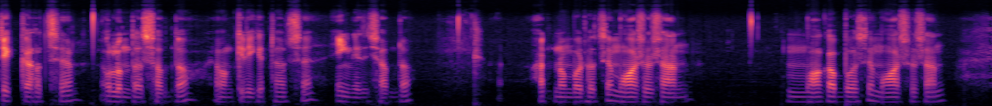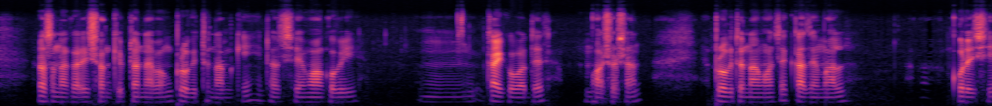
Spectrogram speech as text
টেক্কা হচ্ছে, ওলন্দাজ শব্দ এবং ক্রিকেট হচ্ছে ইংরেজি শব্দ। আট নম্বর হচ্ছে মহাশ্মশান, মহাকাব্য হচ্ছে মহাশ্মশান, রচনাকারী সংক্ষিপ্ত এবং প্রকৃত নাম কি? এটা হচ্ছে মহাকবি কাইকোবাদের মহাশ্মশান। প্রকৃত নাম হচ্ছে কাজেমাল করেছি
